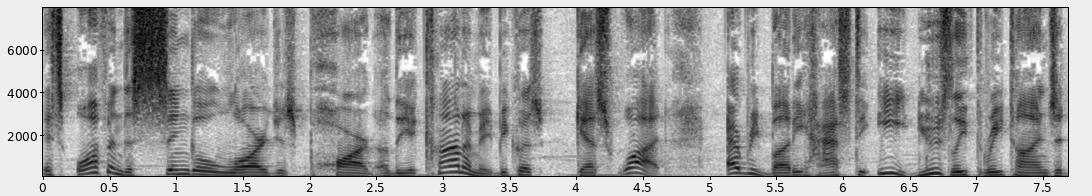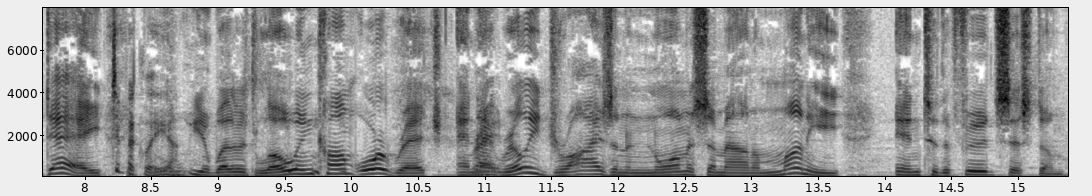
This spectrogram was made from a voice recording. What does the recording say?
it's often the single largest part of the economy because guess what? Everybody has to eat, usually three times a day. Typically, yeah. You know, whether it's low income or rich, and Right. that really drives an enormous amount of money into the food system.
